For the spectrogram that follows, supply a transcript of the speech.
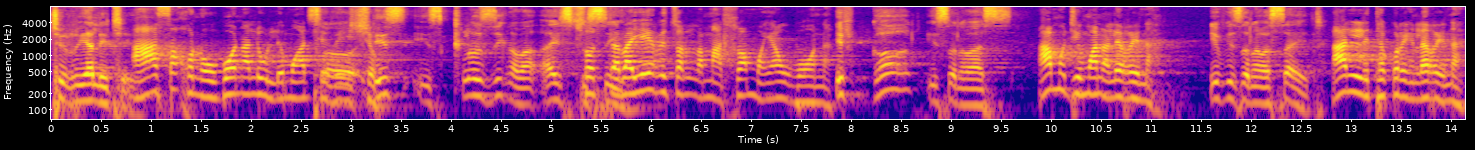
to reality. a sa kgone go bona le o lemoga So this is closing our eyes to see. taba ye re tswalela mahlo a moya o bona If God is on our, s- a modimo a na le rena if He's on our side, a le letlhakoreng la rena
